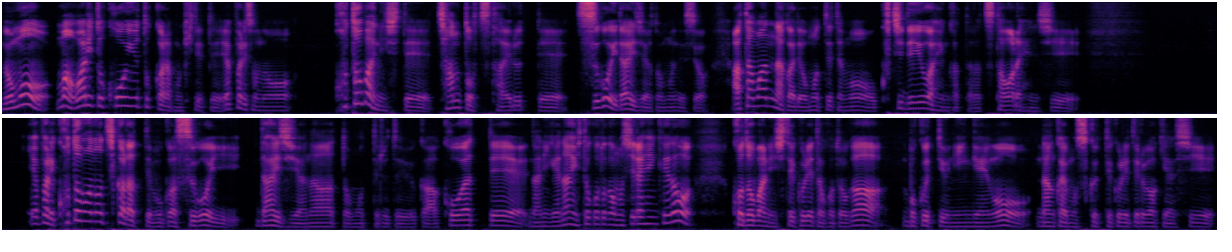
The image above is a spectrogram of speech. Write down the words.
のも、まあ割とこういうとこからも来てて、やっぱりその、言葉にしてちゃんと伝えるってすごい大事だと思うんですよ。頭の中で思ってても口で言わへんかったら伝わらへんし、やっぱり言葉の力って僕はすごい大事やなと思ってるというか、こうやって何気ない一言かもしれへんけど、言葉にしてくれたことが僕っていう人間を何回も救ってくれてるわけやし、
